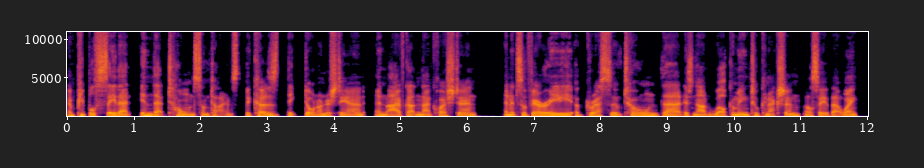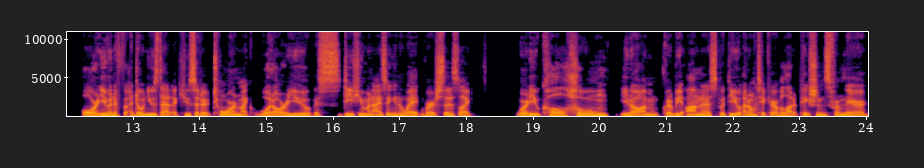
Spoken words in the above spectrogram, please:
And people say that in that tone sometimes because they don't understand. And I've gotten that question and it's a very aggressive tone that is not welcoming to connection. I'll say it that way. Or even if I don't use that accusative tone, like, what are you is dehumanizing in a way versus like, where do you call home? You know, I'm going to be honest with you. I don't take care of a lot of patients from there.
